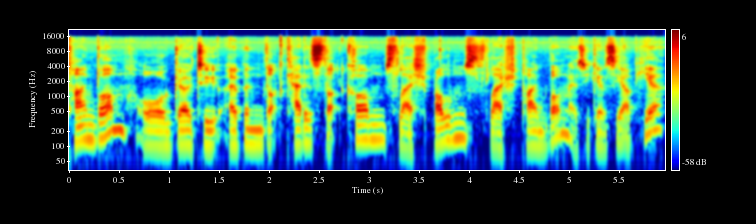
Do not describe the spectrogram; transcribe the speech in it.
time bomb or go to open.kattis.com slash problems slash time bomb as you can see up here.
